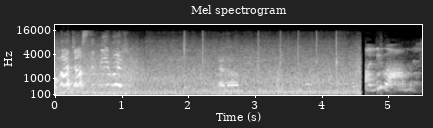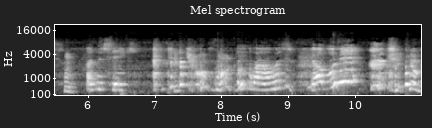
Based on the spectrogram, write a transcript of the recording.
Oha Justin Bieber. Hello. Ali varmış. Hadi çek. Ali varmış. Ya bu ne? Çekiyorum.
